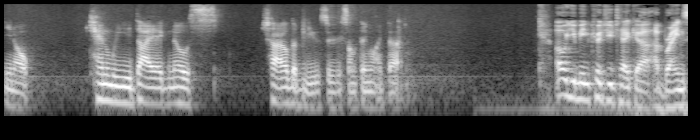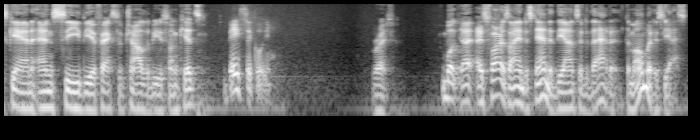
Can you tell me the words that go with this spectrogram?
you know, can we diagnose child abuse or something like that? Oh, you mean could you take a, a brain scan and see the effects of child abuse on kids? Basically. Right. Well, as far as I understand it, the answer to that at the moment is yes.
